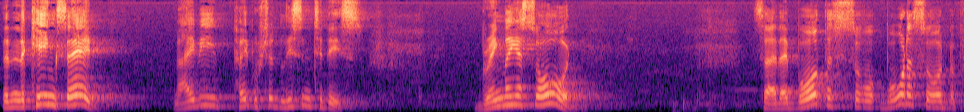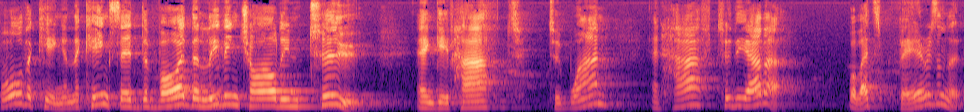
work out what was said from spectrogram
Then the king said, Maybe people should listen to this. Bring me a sword. So they brought, the sword, brought a sword before the king, and the king said, Divide the living child in two and give half to one and half to the other. Well, that's fair, isn't it?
